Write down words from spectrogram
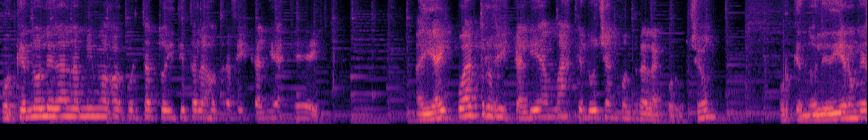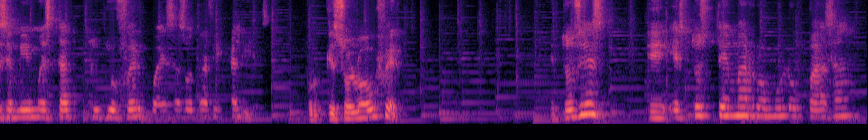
¿Por qué no le dan la misma facultad toditita a las otras fiscalías que hay? Ahí hay cuatro fiscalías más que luchan contra la corrupción. ¿Por qué no le dieron ese mismo estatus de UFERCO a esas otras fiscalías? ¿Por qué solo a UFERCO? Entonces, eh, estos temas, Rómulo, pasan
